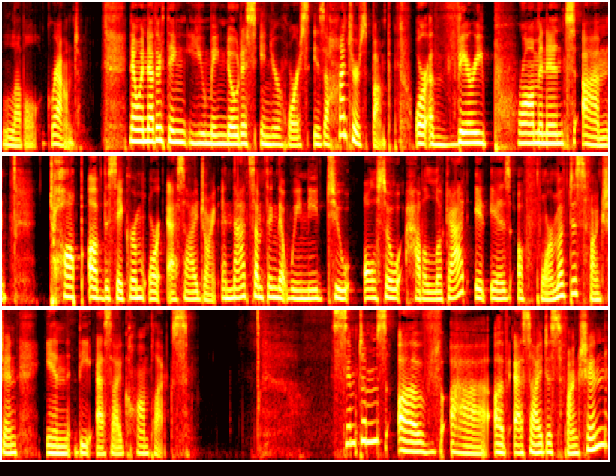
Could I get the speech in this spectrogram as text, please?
level ground. Now, another thing you may notice in your horse is a hunter's bump or a very prominent um, top of the sacrum or SI joint. And that's something that we need to also have a look at. It is a form of dysfunction in the SI complex. Symptoms of, uh, of SI dysfunction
